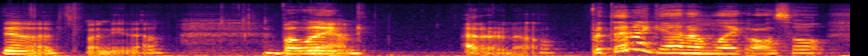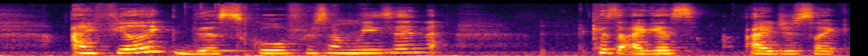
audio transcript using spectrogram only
no, that's funny though. But like, Yeah. I don't know. But then again, I'm like, also, I feel like this school for some reason, because I guess I just like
